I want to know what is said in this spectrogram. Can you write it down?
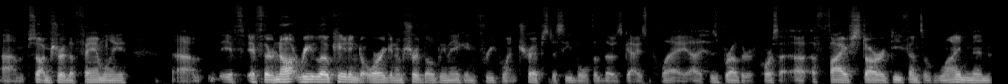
Um, so I'm sure the family, um, if if they're not relocating to Oregon, I'm sure they'll be making frequent trips to see both of those guys play. Uh, his brother, of course, a, a five star defensive lineman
